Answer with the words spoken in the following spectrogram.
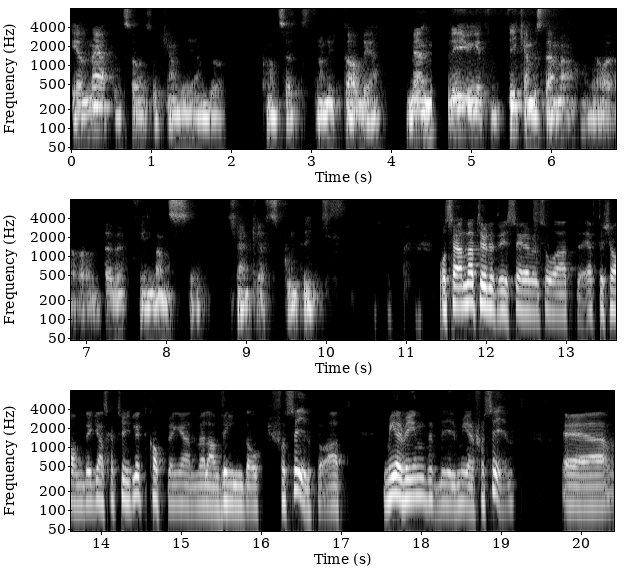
elnätet så, så kan vi ändå på något sätt dra nytta av det. Men det är ju inget vi kan bestämma över Finlands kärnkraftspolitik. Och sen naturligtvis är det väl så att eftersom det är ganska tydligt kopplingen mellan vind och fossilt då, att mer vind blir mer fossilt. Eh,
